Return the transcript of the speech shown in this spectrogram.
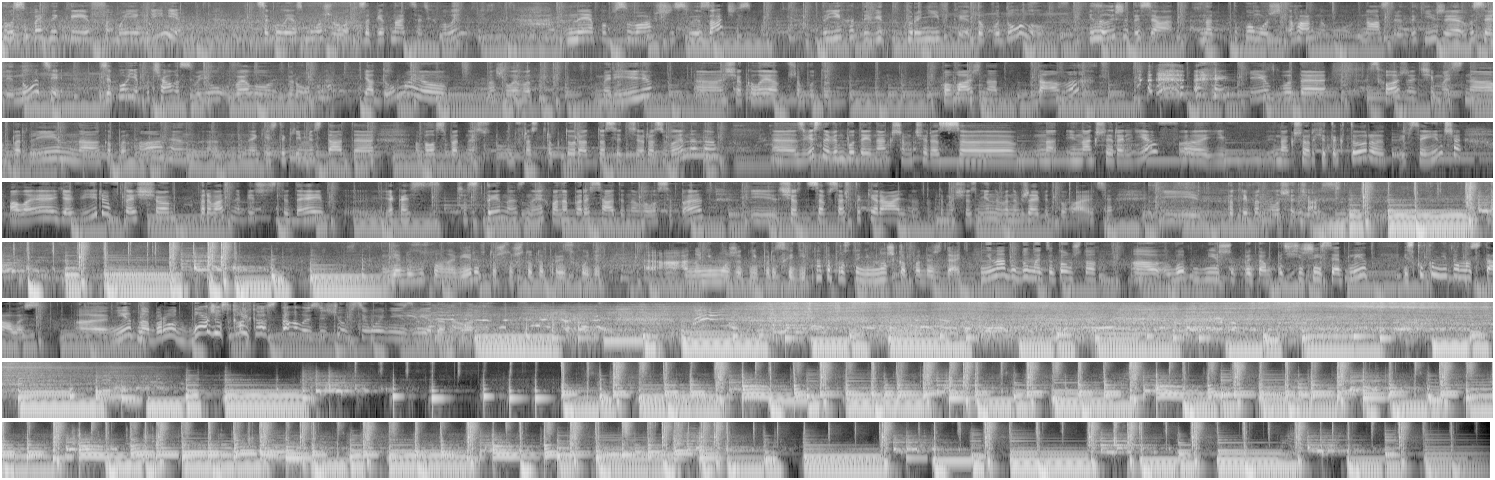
Велосипедний Київ моєї мрії це коли я зможу за 15 хвилин, не попсувавши свою зачіску, доїхати від Куренівки до Подолу і залишитися на такому ж гарному настрої, на такій же веселій ноті, з якої я почала свою велодорогу. Я думаю, можливо, мрію, е, що коли я вже буду поважна дама, Київ буде схожий чимось на Берлін, на Копенгаген, е, на якісь такі міста, де велосипедна інфраструктура досить розвинена. Е, Звісно, він буде інакшим через е, інакший рельєф е, інакшу архітектуру і все інше. Але я вірю в те, що переважна більшість людей, якась частина з них, вона пересяде на велосипед, і що це все ж таки реально, тому що зміни вони вже відбуваються, і потрібен лише час. Безумно верю в то, что что-то происходит. А оно не может не происходить. Надо просто немножко подождать. Не надо думать о том, что а, вот мне там почти 60 лет, и сколько мне там осталось. А, нет, наоборот, боже, сколько осталось еще всего неизведанного.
